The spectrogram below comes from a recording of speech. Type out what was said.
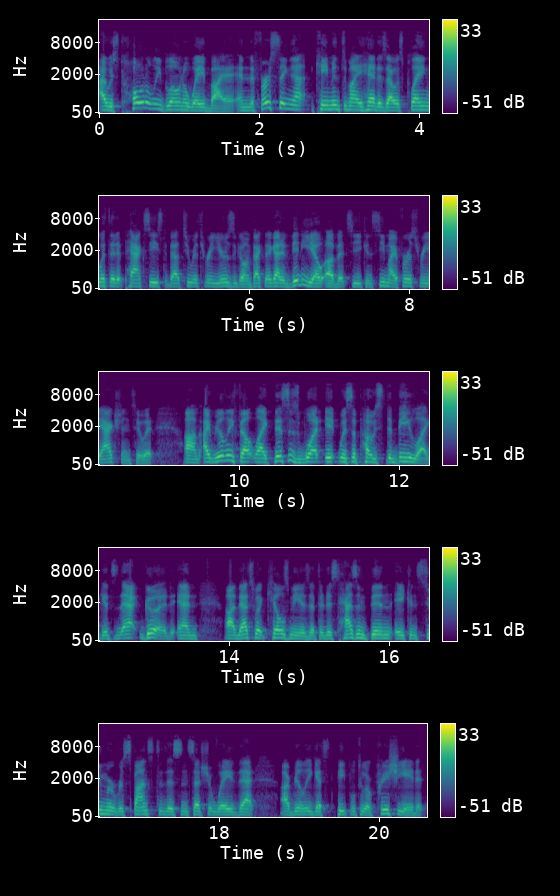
I was totally blown away by it. And the first thing that came into my head as I was playing with it at PAX East about two or three years ago, in fact, I got a video of it so you can see my first reaction to it. Um, I really felt like this is what it was supposed to be like. It's that good. And uh, that's what kills me is that there just hasn't been a consumer response to this in such a way that uh, really gets people to appreciate it.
